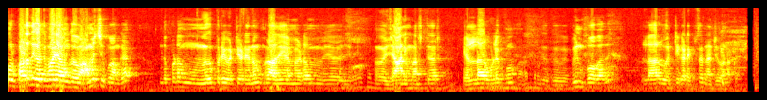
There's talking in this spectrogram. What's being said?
ஒரு படத்துக்கு ஏற்ற மாதிரி அவங்க அமைச்சுக்குவாங்க. இந்த படம் மிகப்பெரிய வெற்றி அடையணும். ராதையா மேடம் ஜானி மாஸ்டர் எல்லார் உழைப்பும் இதுக்கு வீண் போகாது. எல்லாரும் வெற்றி கிடைக்கும் சார் நன்றி வணக்கம்.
